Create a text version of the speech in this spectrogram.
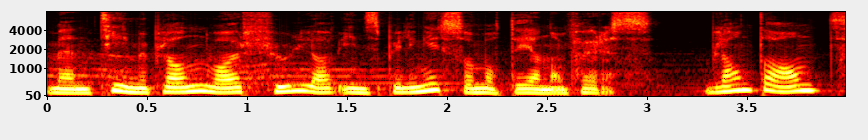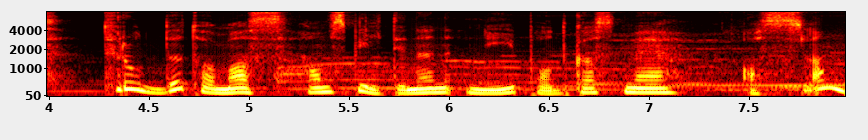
men timeplanen var full av innspillinger som måtte gjennomføres. Blant annet trodde Thomas han spilte inn en ny podkast med Aslan.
